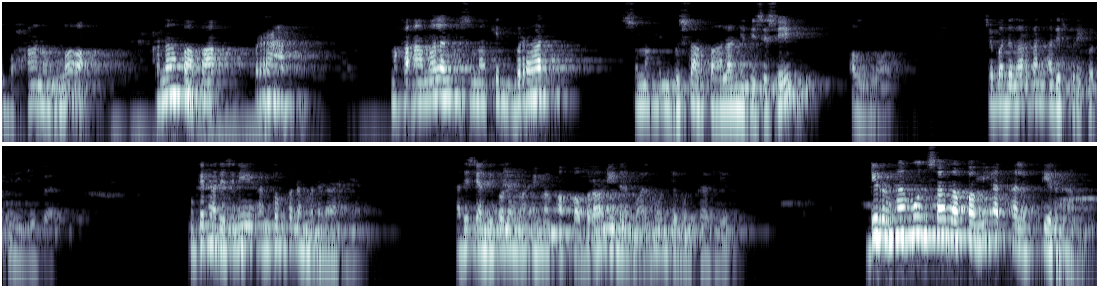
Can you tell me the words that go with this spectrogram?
Subhanallah. Kenapa Pak? Berat. Maka amalan itu semakin berat, semakin besar pahalanya di sisi Allah. Coba dengarkan hadis berikut ini juga. Mungkin hadis ini antum pernah mendengarnya. Hadis yang oleh Imam Al-Tabrani dalam Al-Mujamul Kabir. Dirhamun sabaqa mi'at alf dirham.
